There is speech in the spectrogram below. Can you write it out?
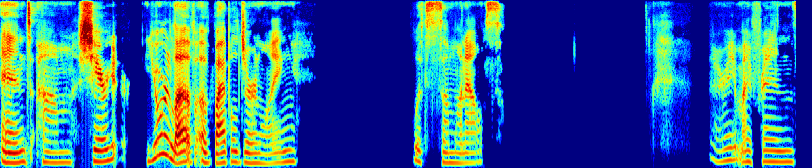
and um, share your love of Bible journaling with someone else. All right, my friends.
